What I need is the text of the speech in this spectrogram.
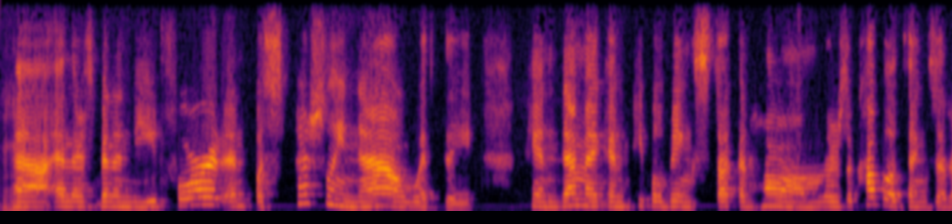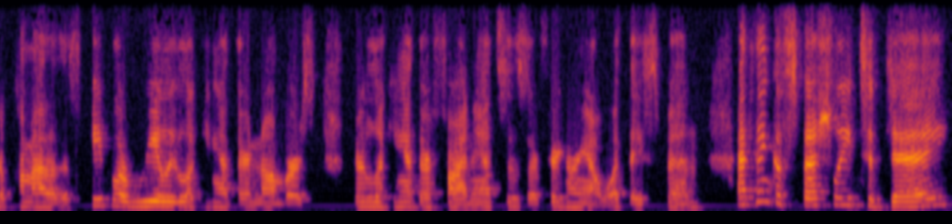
Mhm. uh, and there's been a need for it, and especially now with the pandemic and people being stuck at home. There's a couple of things that have come out of this. People are really looking at their numbers. They're looking at their finances. They're figuring out what they spend. I think especially today.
